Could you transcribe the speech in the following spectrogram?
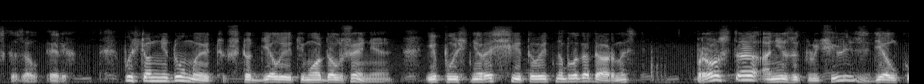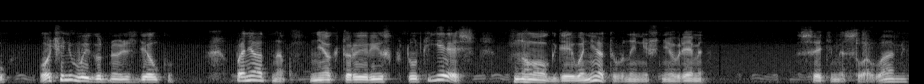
сказал Эрих. Пусть он не думает, что делает ему одолжение, и пусть не рассчитывает на благодарность. Просто они заключили сделку, очень выгодную сделку. Понятно, некоторый риск тут есть, но где его нет в нынешнее время? С этими словами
